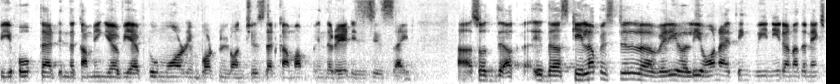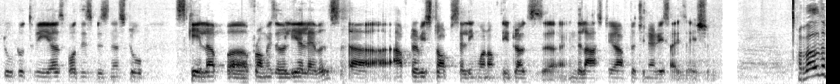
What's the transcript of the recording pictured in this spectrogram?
we hope that in the coming year we have two more important launches that come up in the rare diseases side. Uh, so the, uh, the scale up is still uh, very early on. I think we need another next two to three years for this business to scale up uh, from its earlier levels uh, after we stopped selling one of the drugs uh, in the last year after genericization. Well, the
